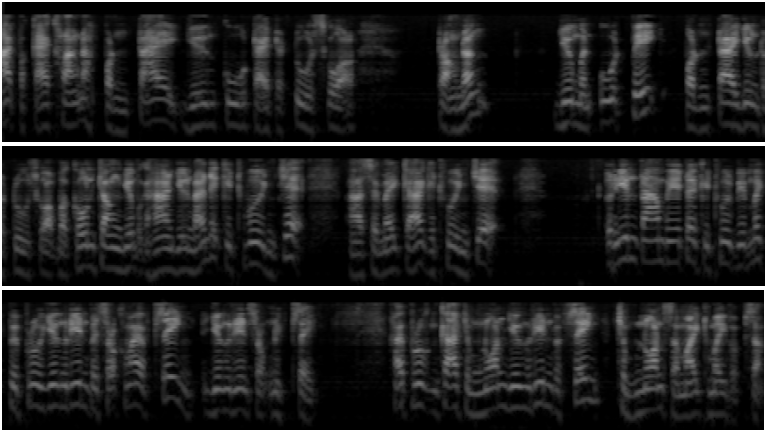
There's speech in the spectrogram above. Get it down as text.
អាចប្រកែខ្លាំងណាស់ប៉ុន្តែយើងគួរតែទទួលស្គាល់ត្រង់ហ្នឹងយើងមិនអួតពេកប៉ុន្តែយើងទទួលស្គាល់បើកូនចង់យើងបង្ហាញយើងដែរគេធ្វើអញ្ចឹងអាសម័យកាលគេធ្វើអញ្ចឹងរៀនតាមវាទៅគេធ្វើវាមិនពីព្រោះយើងរៀនពីស្រុកខ្មែរផ្សេងយើងរៀនស្រុកនេះផ្សេងហើយព្រោះការចំនួនយើងរៀនផ្សេងចំនួនសម័យថ្មីផ្សេង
